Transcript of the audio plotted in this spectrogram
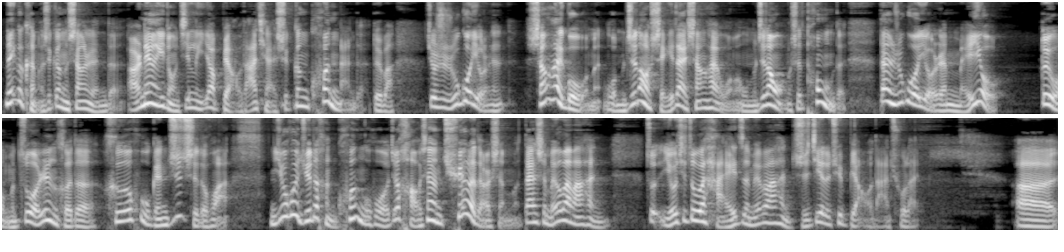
那个可能是更伤人的，而那样一种经历要表达起来是更困难的，对吧？就是如果有人伤害过我们，我们知道谁在伤害我们，我们知道我们是痛的，但如果有人没有对我们做任何的呵护跟支持的话，你就会觉得很困惑，就好像缺了点什么，但是没有办法很做，尤其作为孩子，没办法很直接的去表达出来。呃，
